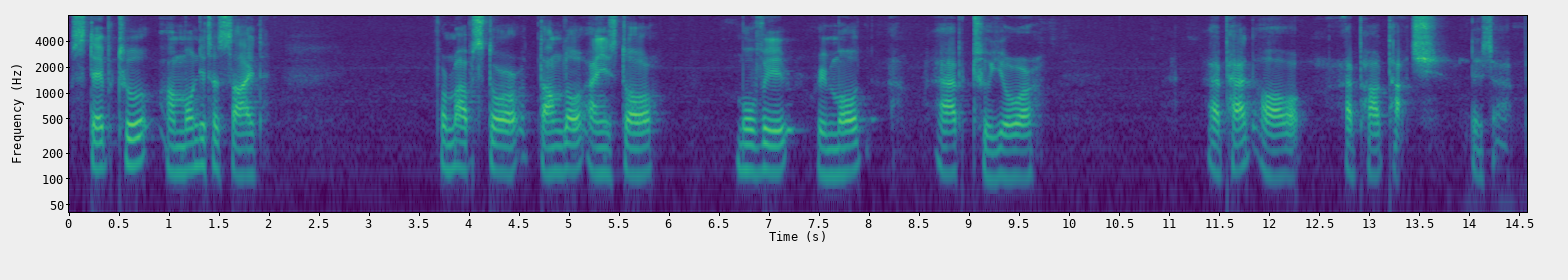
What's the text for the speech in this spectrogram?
Step 2 on monitor side. From App Store, download and install Movie Remote app to your iPad or iPod Touch, this app.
